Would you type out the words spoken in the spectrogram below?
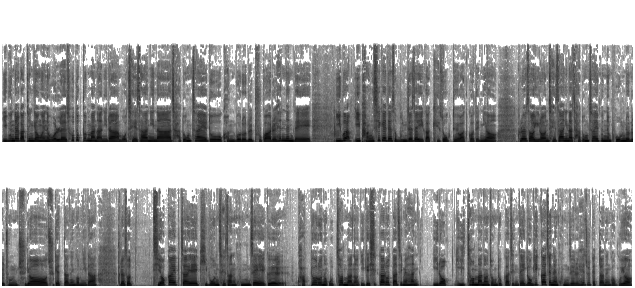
이분들 같은 경우에는 원래 소득뿐만 아니라 뭐 재산이나 자동차에도 건보료를 부과를 했는데 이, 이 방식에 대해서 문제 제기가 계속 돼 왔거든요. 그래서 이런 재산이나 자동차에 붙는 보험료를 좀 줄여 주겠다는 겁니다. 그래서 지역 가입자의 기본 재산 공제액을 과표로는 5천만 원, 이게 시가로 따지면 한 1억 2천만 원 정도까지인데 여기까지는 공제를 해주겠다는 거고요.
